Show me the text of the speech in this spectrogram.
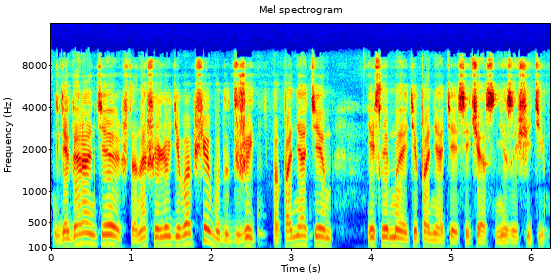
Где гарантия, что наши люди вообще будут жить по понятиям если мы эти понятия сейчас не защитим.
